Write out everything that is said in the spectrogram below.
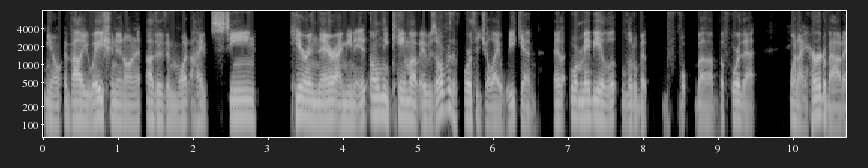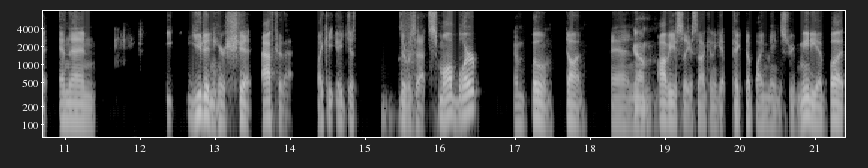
you know, evaluation in on it other than what I've seen here and there. I mean, it only came up. It was over the Fourth of July weekend, uh, or maybe a little bit before, uh, before that when I heard about it, and then y- you didn't hear shit after that. Like it, it just there was that small blurb, and boom, done. And Yeah. obviously, it's not going to get picked up by mainstream media, but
